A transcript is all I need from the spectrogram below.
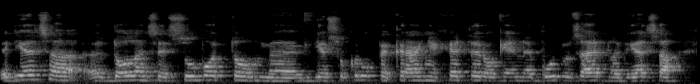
djeca dolaze subotom e, gdje su grupe krajnje heterogene, budu zajedno djeca E,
